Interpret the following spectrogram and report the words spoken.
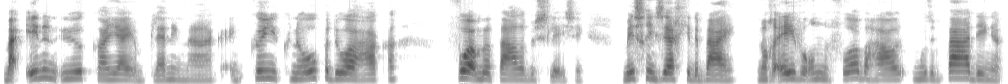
Maar in een uur kan jij een planning maken en kun je knopen doorhakken voor een bepaalde beslissing. Misschien zeg je erbij nog even onder voorbehoud, moet een paar dingen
